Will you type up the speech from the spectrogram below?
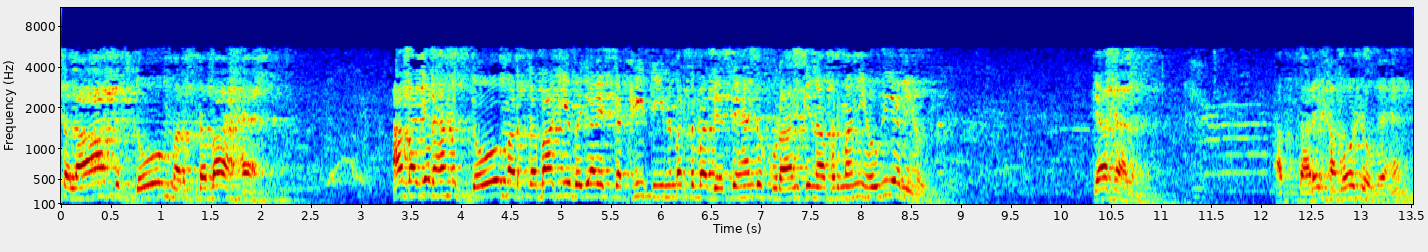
طلاق دو مرتبہ ہے۔ اب اگر ہم دو مرتبہ کی بجائے اکٹھی تین مرتبہ دیتے ہیں تو قرآن کی نافرمانی ہوگی یا نہیں ہوگی؟ کیا خیال ہے؟ اب سارے خاموش ہو گئے ہیں۔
